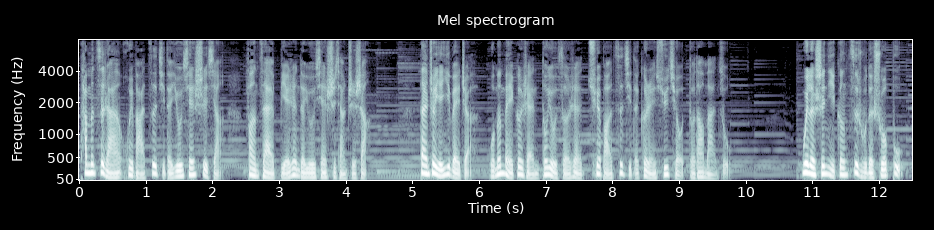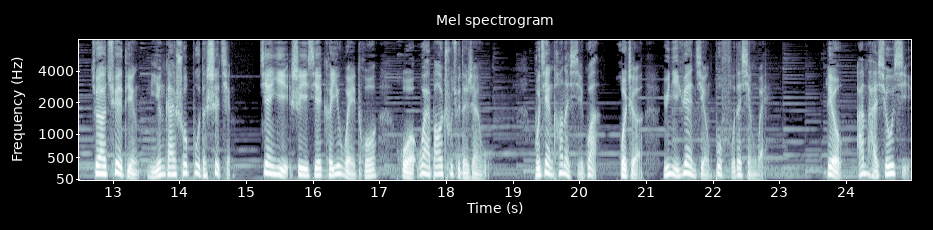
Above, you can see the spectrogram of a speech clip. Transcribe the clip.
他们自然会把自己的优先事项放在别人的优先事项之上，但这也意味着我们每个人都有责任确保自己的个人需求得到满足。为了使你更自如地说不，就要确定你应该说不的事情。建议是一些可以委托或外包出去的任务，不健康的习惯或者与你愿景不符的行为。六、安排休息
